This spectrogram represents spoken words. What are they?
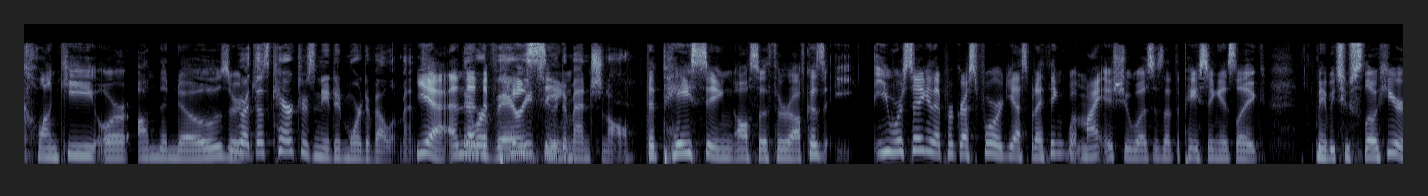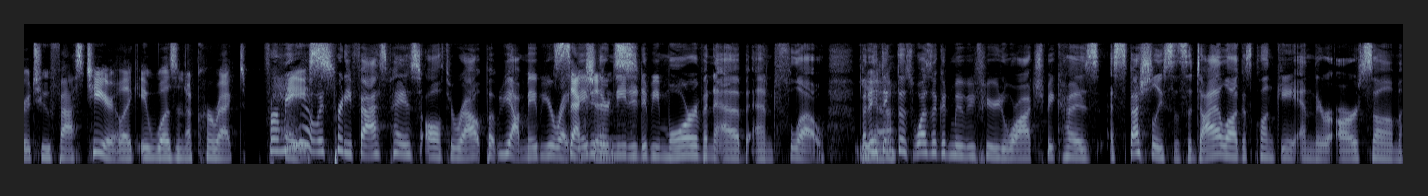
clunky or on the nose or You're right, those characters needed more development. yeah, and they then were the very pacing, two dimensional. the pacing also threw off because you were saying that progressed forward, yes, but I think what my issue was is that the pacing is like maybe too slow here, too fast here. Like it wasn't a correct. For me, it was pretty fast paced all throughout. But yeah, maybe you're right. Maybe there needed to be more of an ebb and flow. But I think this was a good movie for you to watch because, especially since the dialogue is clunky and there are some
